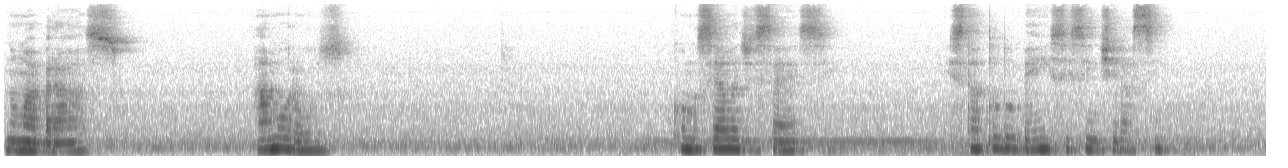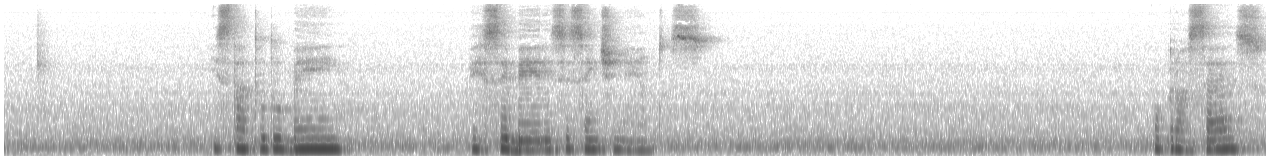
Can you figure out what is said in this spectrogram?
Num abraço amoroso, como se ela dissesse: Está tudo bem se sentir assim. Está tudo bem perceber esses sentimentos. O processo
